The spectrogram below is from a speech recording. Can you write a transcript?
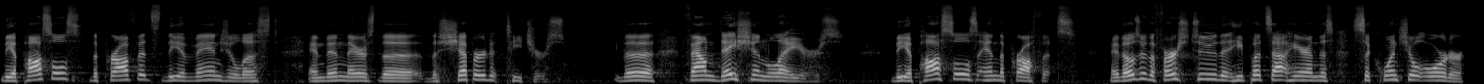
the apostles, the prophets, the evangelists, and then there's the, the shepherd teachers, the foundation layers, the apostles and the prophets. Okay, those are the first two that he puts out here in this sequential order.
